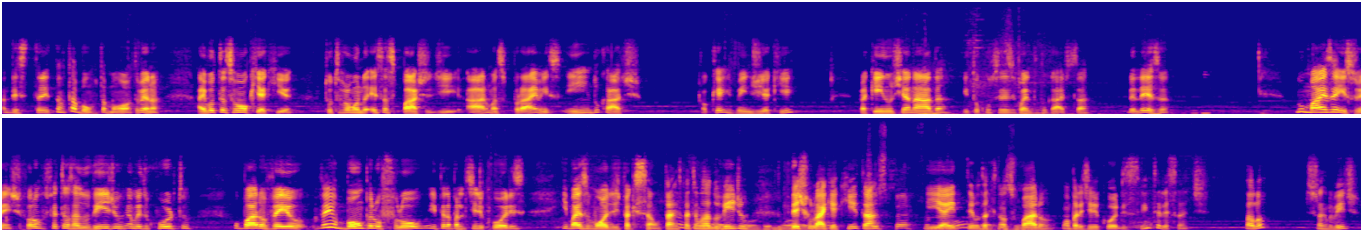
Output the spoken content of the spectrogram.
A destreza. Não, tá bom, tá bom, ó, tá vendo? Aí vou transformar o que aqui? Tô transformando essas partes de armas primes em Ducati. Ok? Vendi aqui. Pra quem não tinha nada. E tô com 640 Ducati, tá? Beleza? No mais é isso, gente. Que ter usado o vídeo. É um vídeo curto. O Baro veio, veio bom pelo flow e pela paletinha de cores. E mais um mod de facção, tá? Espero ter gostado do vídeo. Deixa o like aqui, tá? E aí temos aqui nosso Baro, uma paletinha de cores. Interessante. Falou? Deixa no vídeo.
